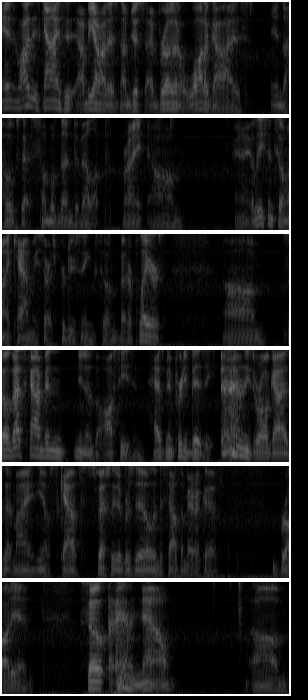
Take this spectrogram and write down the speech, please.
and a lot of these guys. I'll be honest. I'm just. I brought in a lot of guys in the hopes that some of them develop. Right. Um, at least until my academy starts producing some better players. Um, so that's kind of been, you know, the off season has been pretty busy. These were all guys that my, you know, scouts, especially to Brazil and to South America, brought in. So now, um,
